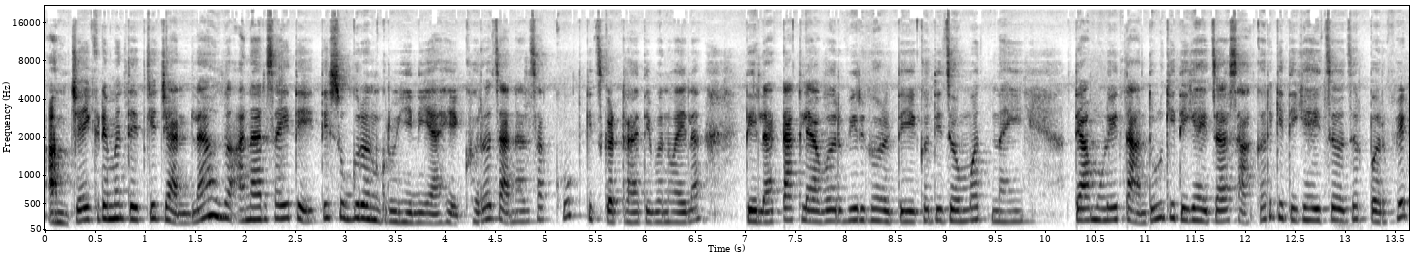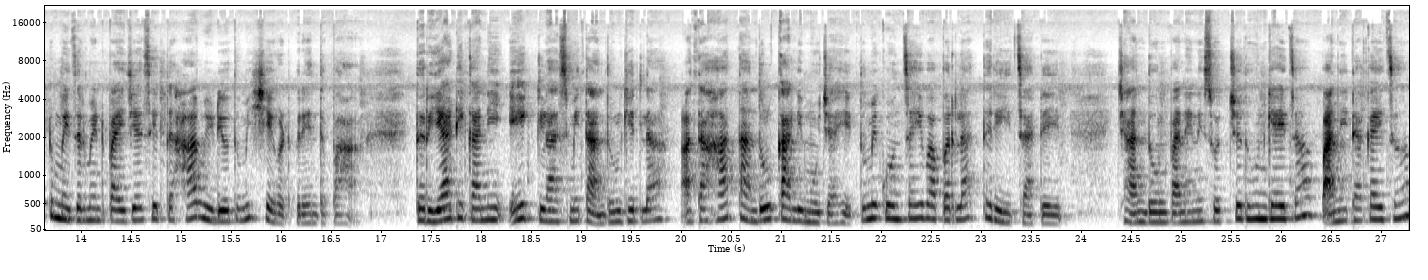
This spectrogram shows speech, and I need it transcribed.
आमच्या इकडे म्हणतात की ज्यांना अनारसा येते ते सुग्रण गृहिणी आहे. खरंच अनारसा खूप किचकट राहते बनवायला. तेलात टाकल्यावर विरघळते कधी जमत नाही. त्यामुळे तांदूळ किती घ्यायचा साखर किती घ्यायचं जर परफेक्ट मेजरमेंट पाहिजे असेल तर हा व्हिडिओ तुम्ही शेवटपर्यंत पहा. तर या ठिकाणी एक ग्लास मी तांदूळ घेतला. आता हा तांदूळ कालीमूच आहे. तुम्ही कोणचाही वापरला तरीही चालेल. छान दोन पाण्याने स्वच्छ धुवून घ्यायचा पाणी टाकायचं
